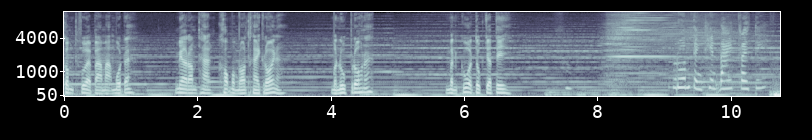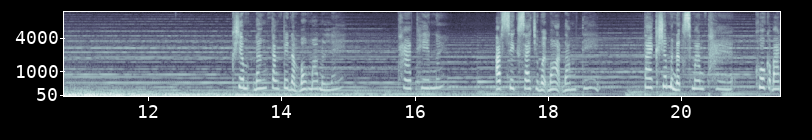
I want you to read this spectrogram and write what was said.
កុំធ្វើឲ្យប៉ាម៉ាក់មុតណាមានអារម្មណ៍ថាខកបំណងថ្ងៃក្រោយណា មនុស្សប្រុសណាមិនគួរឲ្យទុកចិត្តទេរួមទាំងធានដែរត្រូវទេខ្ញុំដឹងតាំងពីដំបូងមកម្លេះថាធានណាអត់ស៊ីខ្សែជាមួយបងអាដាមទេ តែខ្ញុំមិននឹកស្មានថាខួរក្បាល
